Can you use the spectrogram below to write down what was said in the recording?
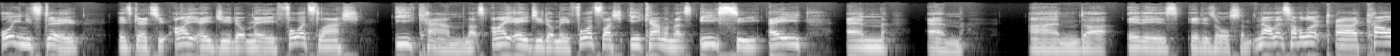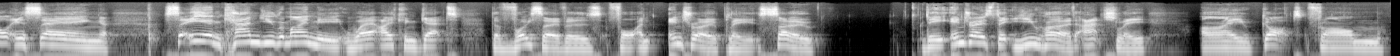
all you need to do is go to iag.me forward slash ecamm. That's iag.me forward slash ecamm, and that's E C A M M and uh, it is it is awesome. Now let's have a look. Uh, Carl is saying, "So Ian, can you remind me where I can get the voiceovers for an intro, please?" So the intros that you heard actually, I got from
